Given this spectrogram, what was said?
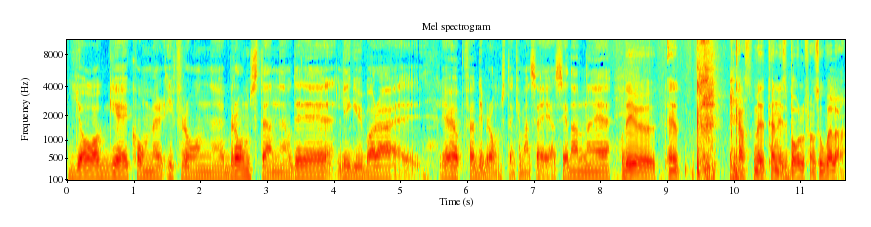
Jag kommer ifrån Bromsten och det ligger ju bara... Jag är uppfödd i Bromsten kan man säga. Sedan... Eh, och det är ju ett kast med tennisboll från Sovalla.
